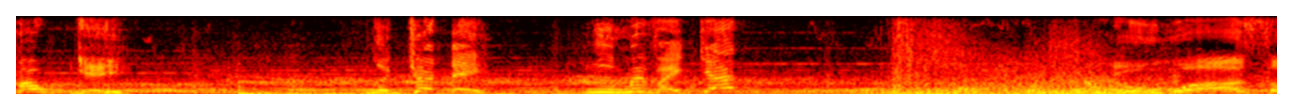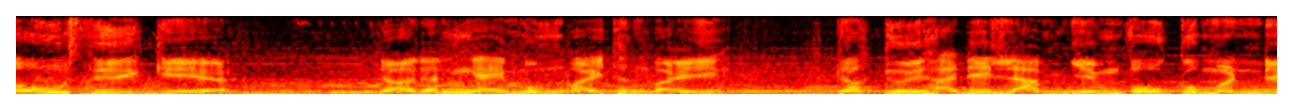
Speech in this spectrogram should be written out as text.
móc gì? Ngươi chết đi. Ngươi mới phải chết. Lũ quạ xấu xí kia Đợi đến ngày mùng 7 tháng 7 Các ngươi hãy đi làm nhiệm vụ của mình đi.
